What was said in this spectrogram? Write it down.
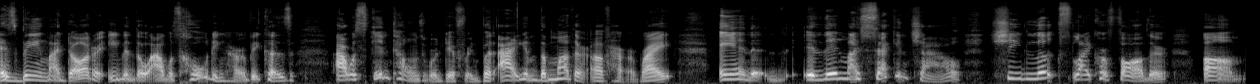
as being my daughter, even though I was holding her because our skin tones were different. But I am the mother of her, right? And, and then my second child, she looks like her father um,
